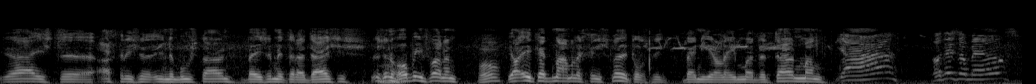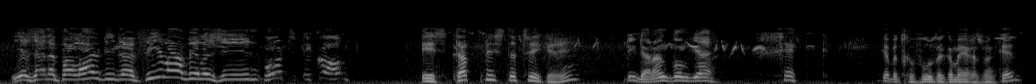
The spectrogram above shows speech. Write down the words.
Ja, hij is de, achter is in de moestuin, bezig met de radijsjes. Dat is een hobby van hem. Oh. Ja, ik heb namelijk geen sleutels. Ik ben hier alleen maar de tuinman. Ja, wat is er, Miles? Hier zijn een paar lui die de villa willen zien. Goed, ik kom. Is dat Mr. Hè? Die daar aankomt, ja. Gek. Ik heb het gevoel dat ik hem ergens van ken.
